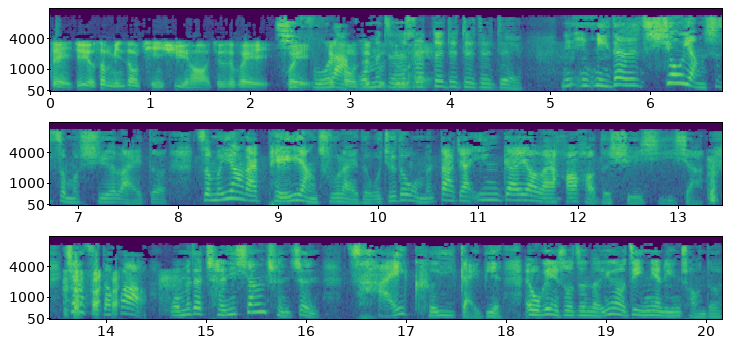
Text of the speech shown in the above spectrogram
对，就有时候民众情绪哈，就是会起伏啦。我们只能说，对对对对对，你你你的修养是怎么学来的？怎么样来培养出来的？我觉得我们大家应该要来好好的学习一下。这样子的话，我们的城乡城镇才可以改变。哎，我跟你说真的，因为我自己念临床的，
